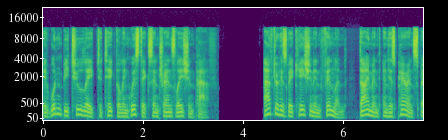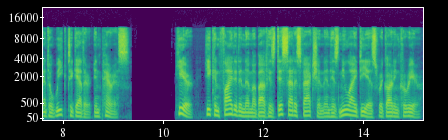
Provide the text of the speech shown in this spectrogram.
it wouldn't be too late to take the linguistics and translation path. After his vacation in Finland, Diamond and his parents spent a week together in Paris. Here, he confided in them about his dissatisfaction and his new ideas regarding career.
